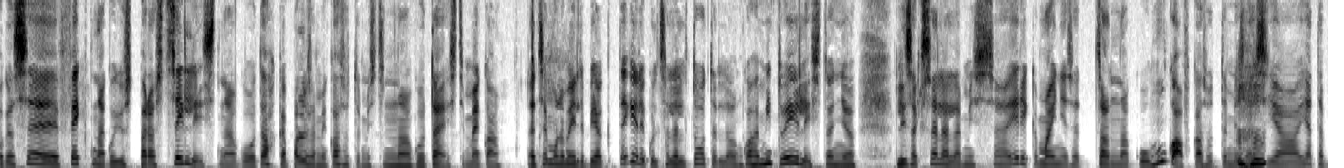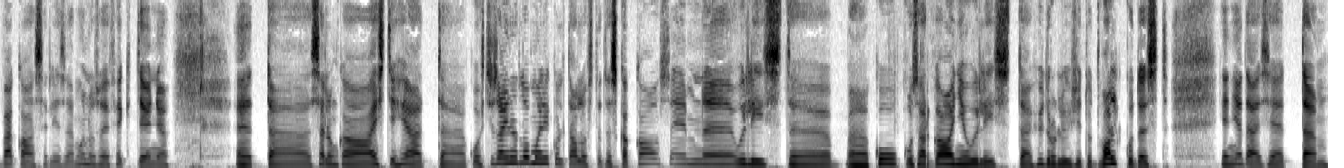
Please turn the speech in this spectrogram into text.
aga see efekt nagu just pärast sellist nagu tahke palsami kasutamist on nagu täiesti mega, et see mulle meeldib ja tegelikult sellel tootel on kohe mitu eelist, on ju, lisaks sellele, mis Erika mainis, et ta on nagu mugav kasutamises mm -hmm. ja jätab väga sellise mõnusa efekti, on ju. et äh, seal on ka hästi head äh, koostisained loomulikult, alustades kakaoseemneõlist äh,, kookosorgaaniõlist äh,, hüdrolüüsitud valkudest ja nii edasi, et äh,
